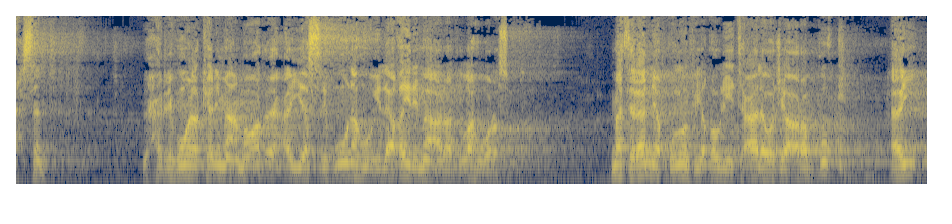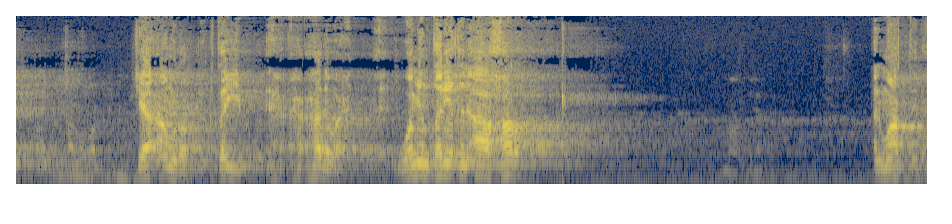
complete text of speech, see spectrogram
أحسنت. يحرفون الكلمة عن مواضع أي يصرفونه إلى غير ما أراد الله ورسوله. مثلا يقولون في قوله تعالى وجاء ربك أي جاء أمر ربك. طيب هذا واحد. ومن طريق آخر؟ المعطلة.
